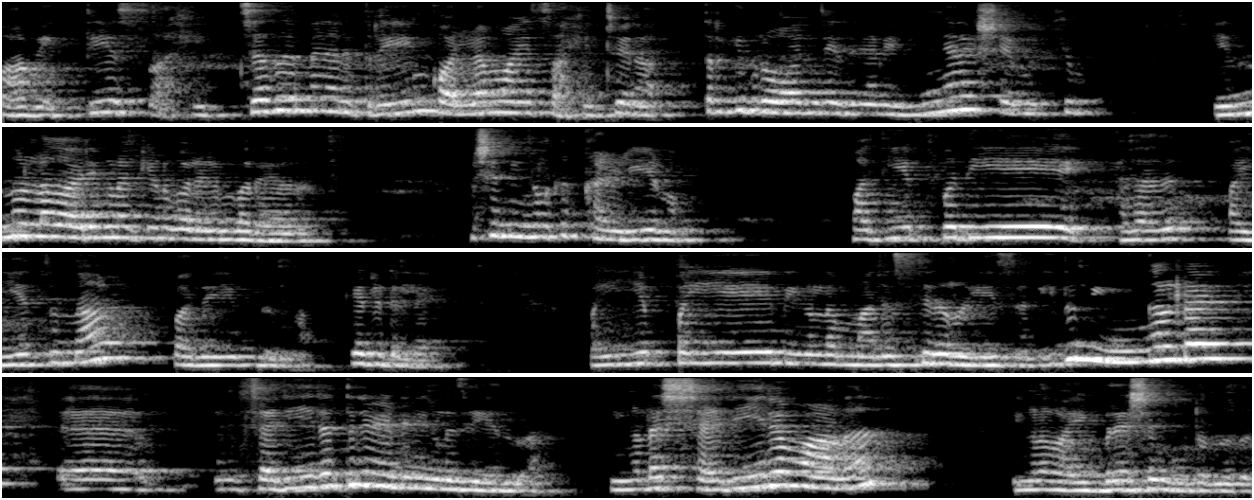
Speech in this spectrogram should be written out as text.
ആ വ്യക്തിയെ സഹിച്ചത് തന്നെ ഞാൻ ഇത്രയും കൊല്ലമായി സഹിച്ചു. ഞാൻ അത്രയ്ക്ക് ദ്രോഹം ചെയ്ത് ഞാൻ എങ്ങനെ ക്ഷമിക്കും? എന്നുള്ള കാര്യങ്ങളൊക്കെയാണ് പലരും പറയാറ്. പക്ഷെ നിങ്ങൾക്ക് കഴിയണം. പതിയെ പതിയെ അതായത് പയ്യെ തിന്നാൽ പനയും തിന്നാം. കേട്ടിട്ടില്ലേ? പയ്യെ പയ്യെ നിങ്ങളുടെ മനസ്സിന് റിലീസ് ആക്കി ഇത് നിങ്ങളുടെ ശരീരത്തിന് വേണ്ടി നിങ്ങൾ ചെയ്യുന്നതാണ് നിങ്ങളുടെ ശരീരമാണ് നിങ്ങൾ വൈബ്രേഷൻ കൂട്ടുന്നത്.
